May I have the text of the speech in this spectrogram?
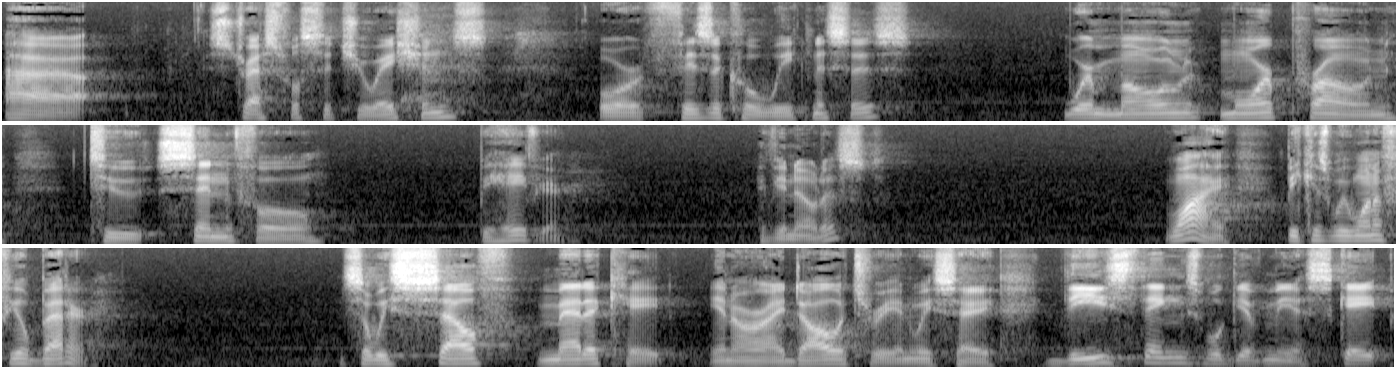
uh, stressful situations, or physical weaknesses, we're more, more prone to sinful behavior. Have you noticed? Why? Because we want to feel better. So we self medicate in our idolatry and we say, These things will give me escape,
